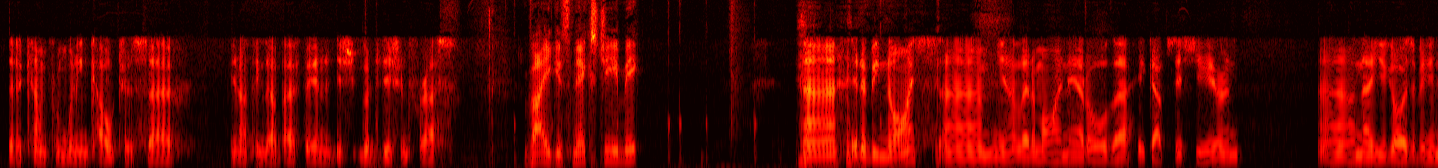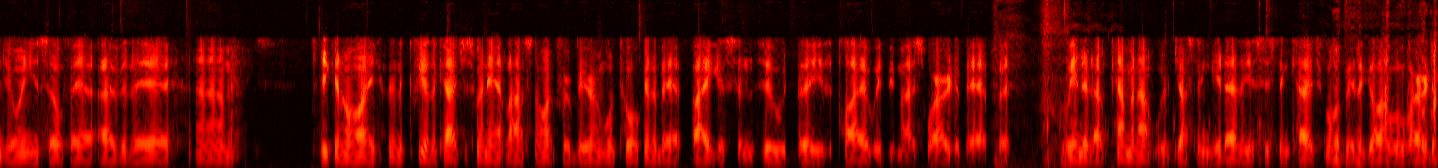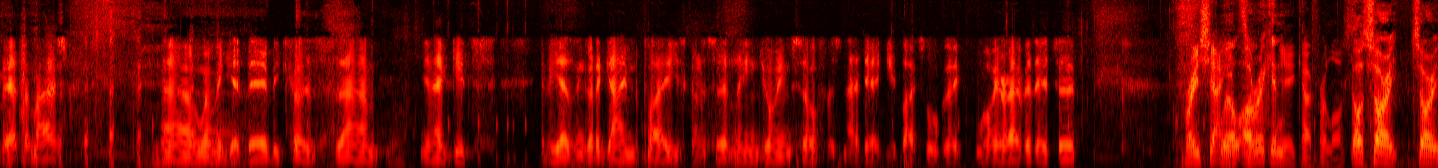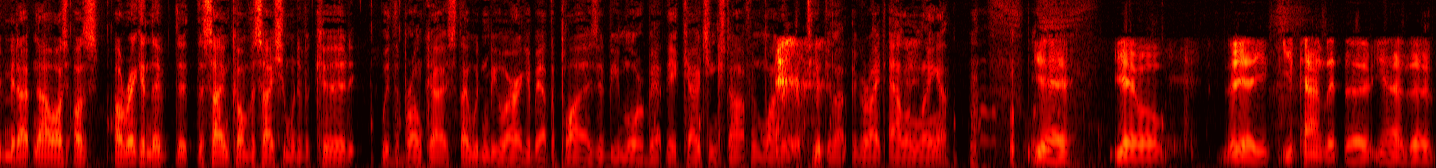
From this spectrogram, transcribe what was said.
that have come from winning cultures. So, you know, I think they'll both be a addition, good addition for us. Vegas next year, Mick. Uh, it'd be nice, um, you know, let them iron out all the hiccups this year, and uh, I know you guys will be enjoying yourself out over there. Um, and I and a few of the coaches went out last night for a beer and we were talking about Vegas and who would be the player we'd be most worried about. But we ended up coming up with Justin Giddo, the assistant coach, might be the guy we're worried about the most uh, when we get there because, um, you know, Gits, if he hasn't got a game to play, he's going to certainly enjoy himself, as no doubt you blokes will be while you're over there too. Appreciate well, I reckon. Yeah, go for a loss. Oh, sorry, sorry, Mido. No, I, was, I, was, I reckon the, the, the same conversation would have occurred with the Broncos. They wouldn't be worrying about the players. It'd be more about their coaching staff and one in particular, the great Allan Langer. yeah, yeah. Well, yeah, you, you can't let the you know the,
